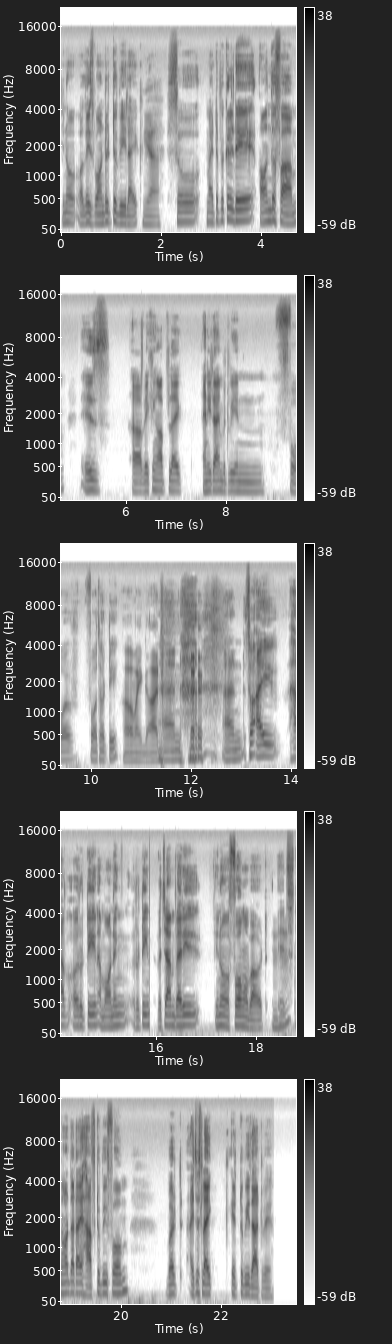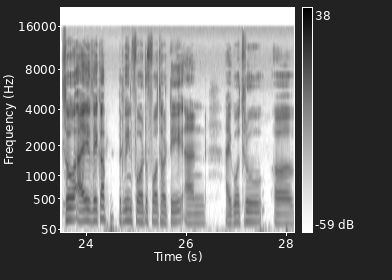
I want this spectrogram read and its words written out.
you know always wanted to be like. yeah So my typical day on the farm is uh, waking up like anytime between four four thirty oh my god and and so I have a routine, a morning routine, which I'm very you know firm about. It's not that I have to be firm, but I just like it to be that way. So I wake up between four to four thirty, and I go through a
